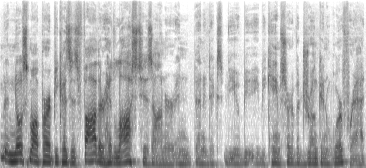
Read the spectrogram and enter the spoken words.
in no small part because his father had lost his honor in Benedict's view. He became sort of a drunken wharf rat.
